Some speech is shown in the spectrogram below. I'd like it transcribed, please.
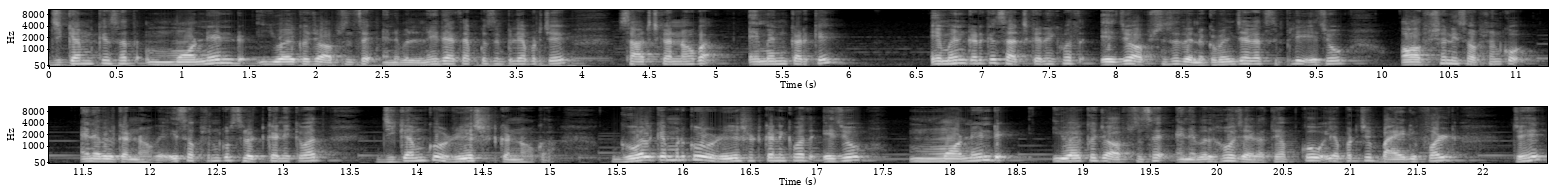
जीकेम के साथ मॉनेंड यूआई का जो ऑप्शन है एनेबल नहीं रहता आपको सिंपली यहाँ पर सर्च करना होगा एमएन करके। एम करके सर्च करने के बाद ए जो ऑप्शन से देने को मिल जाएगा सिंपली ये जो ऑप्शन इस ऑप्शन को एनेबल करना होगा। इस ऑप्शन को सिलेक्ट करने के बाद जीकेम को रीएशट करना होगा। गूगल कैमर को रीएशट करने के बाद ये जो मॉनेंड यूआई का जो ऑप्शन है एनेबल हो जाएगा। तो आपको यहाँ पर जो बाय डिफ़ॉल्ट जो है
